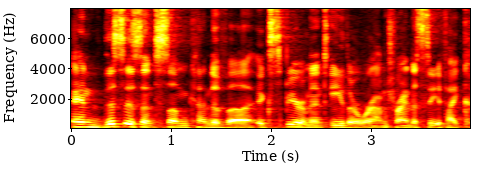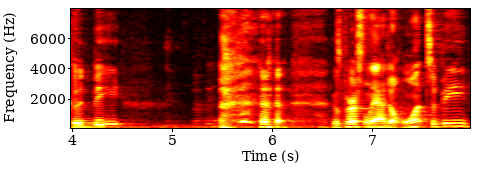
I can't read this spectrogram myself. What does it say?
And this isn't some kind of uh, experiment either, where I'm trying to see if I could be. Because personally, I don't want to be.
